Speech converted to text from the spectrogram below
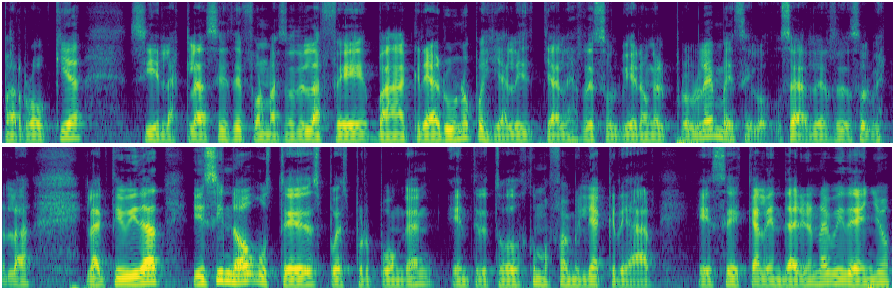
parroquia, si en las clases de formación de la fe van a crear uno, pues ya les, ya les resolvieron el problema, o sea, les resolvieron la, la, actividad. Y si no, ustedes pues propongan entre todos como familia crear ese calendario navideño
